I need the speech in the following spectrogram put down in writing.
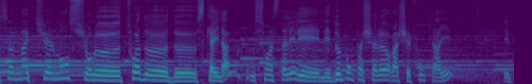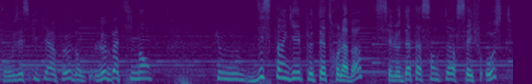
sommes actuellement sur le toit de, Skylab où sont installées les, deux pompes à chaleur HFO Carrier. Et pour vous expliquer un peu, donc, le bâtiment que vous distinguez peut-être là-bas, c'est le Data Center Safe Host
